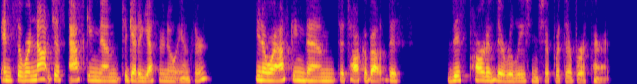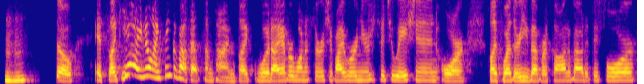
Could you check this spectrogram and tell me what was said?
And so we're not just asking them to get a yes or no answer. You know, we're asking them to talk about this, this part of their relationship with their birth parent. Mm-hmm. So it's like, yeah, I know. I think about that sometimes. Like, would I ever want to search if I were in your situation or like whether you've ever thought about it before?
